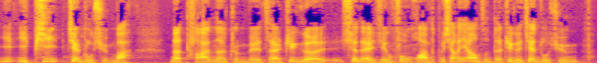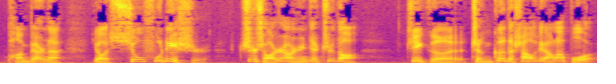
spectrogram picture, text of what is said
一一批建筑群吧。那他呢，准备在这个现在已经风化的不像样子的这个建筑群旁边呢，要修复历史，至少让人家知道这个整个的沙乌地阿拉伯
